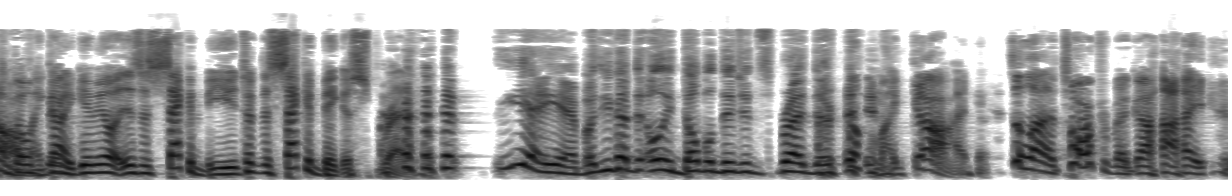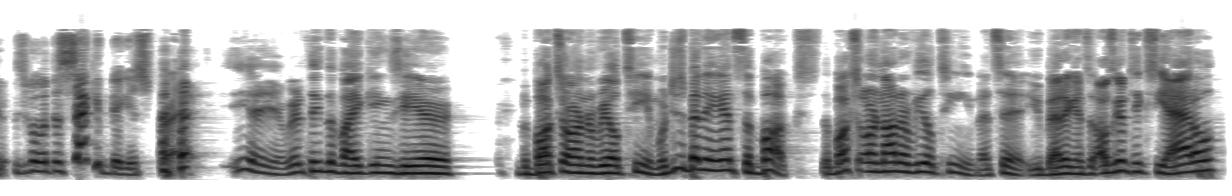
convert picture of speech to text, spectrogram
Oh Don't my think- god! You give me all. it's a second. You took the second biggest spread. Yeah, yeah, but you got the only double digit spread there. oh my god! It's a lot of talk from a guy who's going with the second biggest spread. yeah, yeah, we're gonna take the Vikings here. The Bucks aren't a real team. We're just betting against the Bucks. The Bucks are not a real team. That's it. You bet against. I was gonna take Seattle,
